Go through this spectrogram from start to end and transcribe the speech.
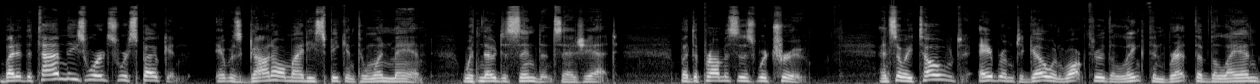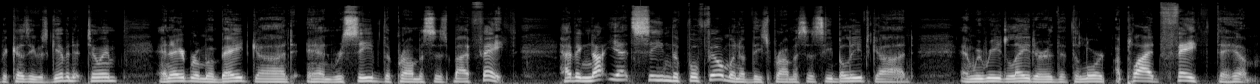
But at the time these words were spoken, it was God Almighty speaking to one man with no descendants as yet. But the promises were true. And so he told Abram to go and walk through the length and breadth of the land because he was giving it to him. And Abram obeyed God and received the promises by faith. Having not yet seen the fulfillment of these promises, he believed God. And we read later that the Lord applied faith to him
